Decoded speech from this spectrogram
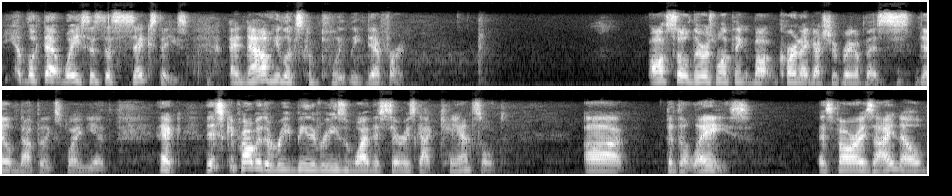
He had looked that way since the 60s. And now he looks completely different. Also, there's one thing about Karnak I should bring up that's still not been explained yet. Heck, this could probably be the reason why this series got canceled. Uh, the delays. As far as I know,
